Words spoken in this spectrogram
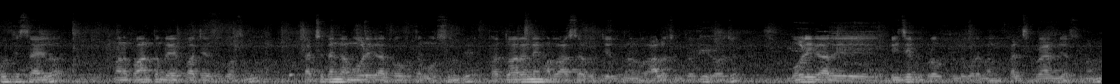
పూర్తి స్థాయిలో మన ప్రాంతంలో ఏర్పాటు చేసే కోసం ఖచ్చితంగా మోడీ గారి ప్రభుత్వం వస్తుంది. తద్వారానే మన రాష్ట్ర అభివృద్ధి జరుగుతున్న ఆలోచనతో ఈరోజు మోడీ గారి బీజేపీ ప్రభుత్వంతో కూడా మేము కలిసి ప్రయాణం చేస్తున్నాము.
